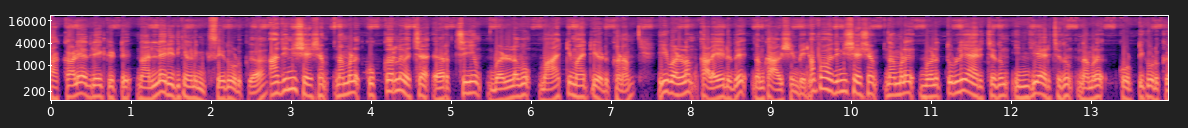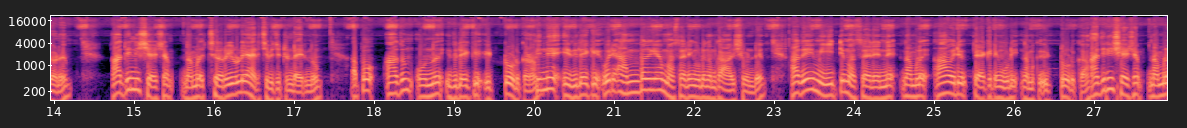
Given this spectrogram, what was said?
തക്കാളി അതിലേക്ക് ഇട്ട് നല്ല രീതിക്ക് അങ്ങോട്ട് മിക്സ് ചെയ്ത് കൊടുക്കുക. അതിനുശേഷം നമ്മൾ കുക്കറിൽ വെച്ച ഇറച്ചിയും വെള്ളവും മാറ്റി മാറ്റി എടുക്കണം. ഈ വെള്ളം കളയരുത് നമുക്ക് ആവശ്യം വരും. അപ്പോൾ അതിനുശേഷം നമ്മൾ വെളുത്തുള്ളി അരച്ചതും ഇഞ്ചി അരച്ചതും നമ്മൾ കൊട്ടി കൊടുക്കുകയാണ്. അതിനുശേഷം നമ്മൾ ചെറിയുള്ളി അരച്ച് വെച്ചിട്ടുണ്ടായിരുന്നു. അപ്പോൾ അതും ഒന്ന് ഇതിലേക്ക് ഇട്ട് കൊടുക്കണം. പിന്നെ ഇതിലേക്ക് ഒരു അമ്പത് ഗ്രാം മസാലയും കൂടി നമുക്ക് ആവശ്യമുണ്ട്. അതേ മീറ്റ് മസാല തന്നെ നമ്മൾ ആ ഒരു പാക്കറ്റും കൂടി നമുക്ക് ഇട്ട് കൊടുക്കാം. അതിനുശേഷം നമ്മൾ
